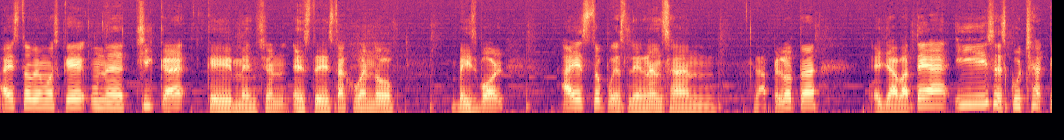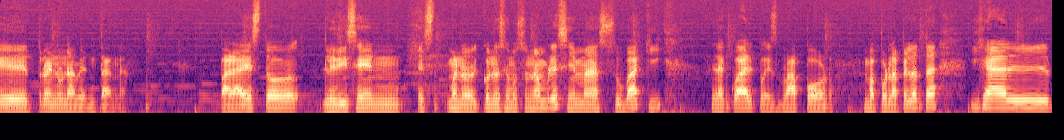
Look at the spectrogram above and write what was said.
A esto vemos que una chica que menciona, este, está jugando béisbol. A esto pues le lanzan la pelota. Ella batea y se escucha que truena una ventana. Para esto le dicen, bueno, conocemos su nombre, se llama Subaki la cual pues va por va por la pelota y al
